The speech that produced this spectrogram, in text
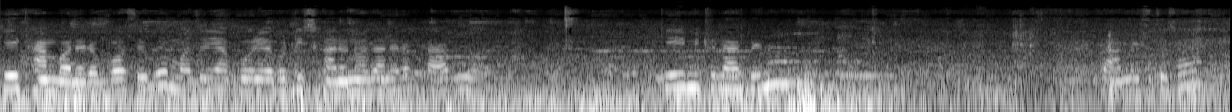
केही खाम भनेर बसेको। म चाहिँ यहाँ कोरियाको डिस खानु नजानेर काबु केही मिठो लाग्दैन। घाम यस्तो छ।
